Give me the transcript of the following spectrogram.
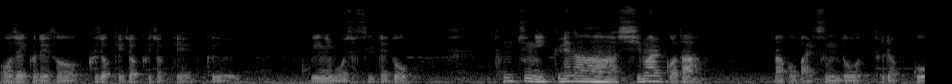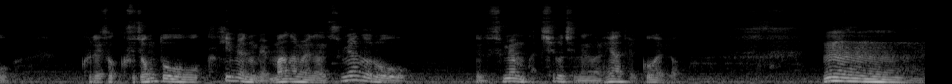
어제 그래서 그저께죠, 그저께 그 고객님 오셨을 때도 통증이 꽤나 심할 거다라고 말씀도 드렸고, 그래서 그 정도 크기면 웬만하면 수면으로 수면 마취로 진행을 해야 될 거예요. 음,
